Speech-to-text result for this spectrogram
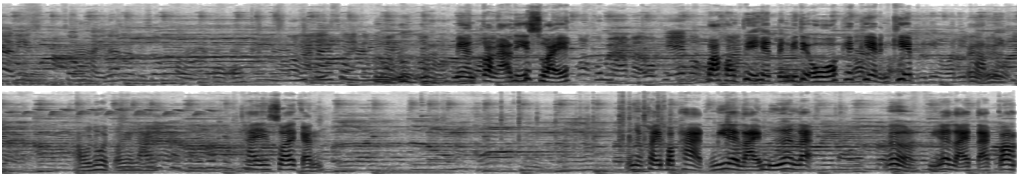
แต่พี่ส้มไข่แล้วพี่ส้มโตก็อันนี้สวยกับอืมอืมอืมแม่นกล่องอันนี้สวยก็คุณหมอก็โอเคว่าของพี่เฮ็ดเป็นวิดีโอเพจพี่เป็นคลิปวิดีโอนี่ภาพนี่อ เอาโลดเอาอะไรไทยซอยกัน มันยังค่อยบ่พาดมีหลายๆมือแหละเออ มีหลายๆตากล้อง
